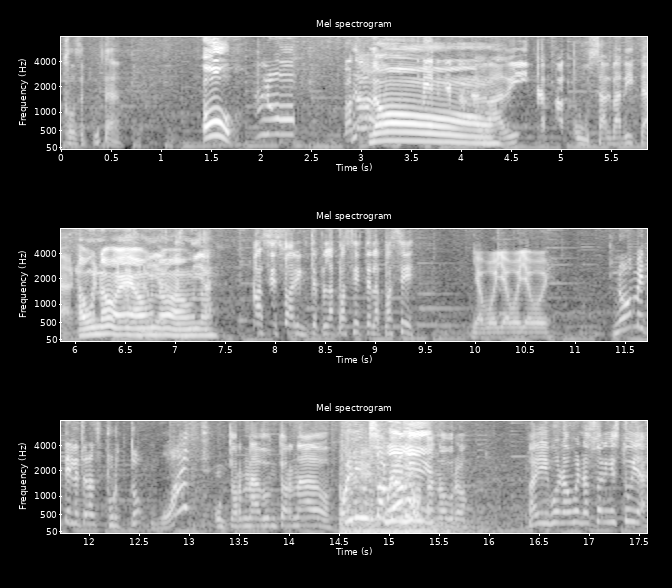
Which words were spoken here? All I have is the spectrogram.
Hijos de puta. ¡Oh! No. Salvadita, papu. Salvadita. Aún no, eh, aún no, aún no. Pase, Swaring. Te la pasé, te la pasé. Ya voy, ya voy, ya voy. No, me teletransportó. ¿What? Un tornado, un tornado. Willy. No, bro. Ay, buena, buena. Swaring es tuya.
